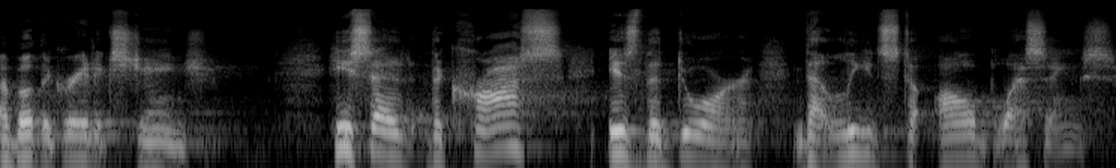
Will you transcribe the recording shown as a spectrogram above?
about the great exchange. He said, The cross is the door that leads to all blessings.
